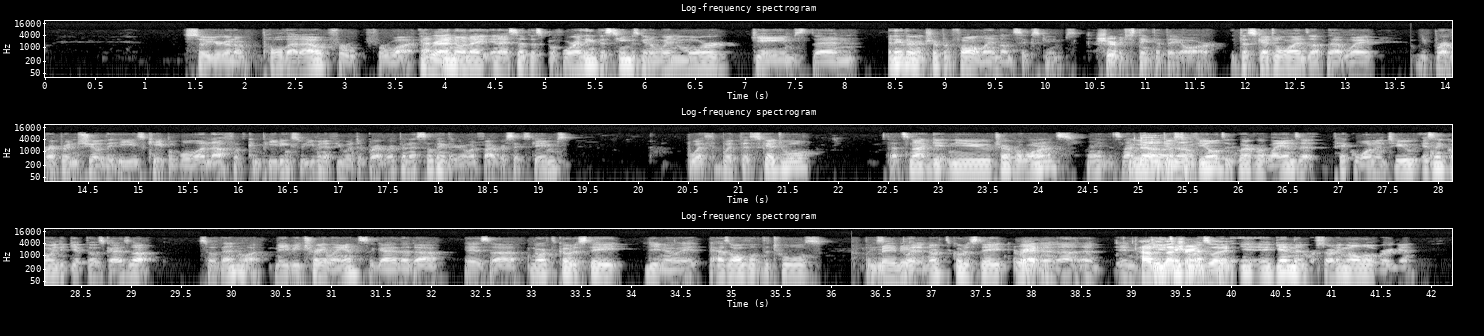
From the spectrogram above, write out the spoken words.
So you're gonna pull that out for for what? Right. You know, and I and I said this before. I think this team is gonna win more games than I think they're gonna trip and fall and land on six games. Sure. I just think that they are. The schedule lines up that way. Brett Rypien showed that he's capable enough of competing. So even if you went to Brett Rypien, I still think they're going to win five or six games. With with the schedule, that's not getting you Trevor Lawrence, right? It's not getting No, you Justin no. Fields, and whoever lands at pick one and two isn't going to give those guys up. So then what? Maybe Trey Lance, a guy that uh, is uh, North Dakota State. You know, it has all of the tools. he's Maybe. played at North Dakota State, Right. And, uh, and, How does that translate? Again, then we're starting all over again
